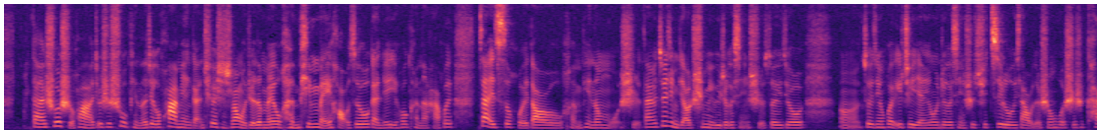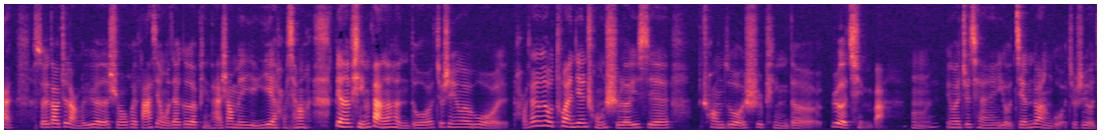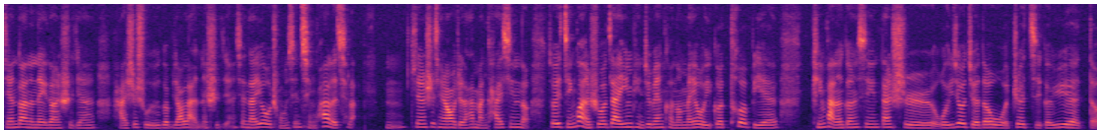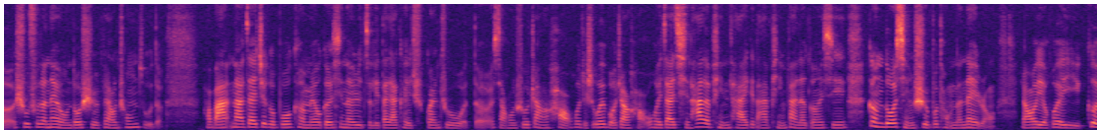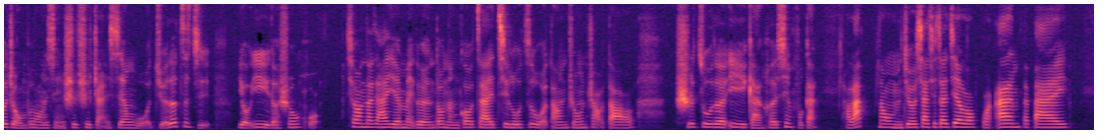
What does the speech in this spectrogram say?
但说实话，就是竖屏的这个画面感确实是让我觉得没有横屏美好，所以我感觉以后可能还会再一次回到横屏的模式。但是最近比较痴迷于这个形式，所以就，嗯，最近会一直沿用这个形式去记录一下我的生活，试试看。所以到这两个月的时候，会发现我在各个平台上面营业好像 变得频繁了很多，就是因为我好像又突然间重拾了一些创作视频的热情吧。嗯，因为之前有间断过，就是有间断的那一段时间，还是属于一个比较懒的时间。现在又重新勤快了起来。嗯，这件事情让我觉得还蛮开心的。所以尽管说在音频这边可能没有一个特别频繁的更新，但是我依旧觉得我这几个月的输出的内容都是非常充足的。好吧，那在这个播客没有更新的日子里，大家可以去关注我的小红书账号或者是微博账号，我会在其他的平台给大家频繁的更新更多形式不同的内容，然后也会以各种不同的形式去展现我觉得自己有意义的生活。希望大家也每个人都能够在记录自我当中找到十足的意义感和幸福感。好啦，那我们就下期再见喽，晚安，拜拜。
